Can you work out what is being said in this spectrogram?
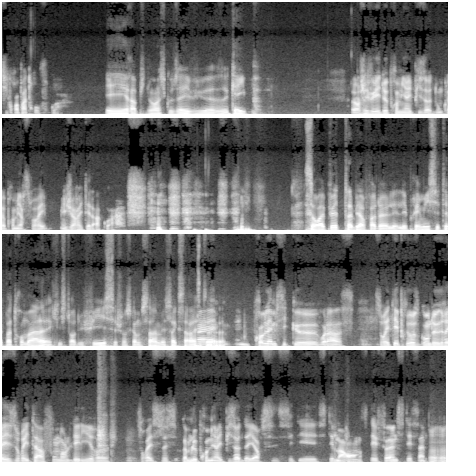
J'y crois pas trop, quoi. Et rapidement, est-ce que vous avez vu euh, The Cape? Alors j'ai vu les deux premiers épisodes, donc la première soirée, et j'ai arrêté là, quoi. ça aurait pu être très bien. Enfin, les, prémices c'était pas trop mal avec l'histoire du fils, et choses comme ça, mais c'est vrai que ça reste. Euh, le problème, c'est que voilà, ça aurait été pris au second degré, ils auraient été à fond dans le délire. Euh, ça aurait, comme le premier épisode d'ailleurs, c'était c'était marrant, c'était fun, c'était simple. Mm, mm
